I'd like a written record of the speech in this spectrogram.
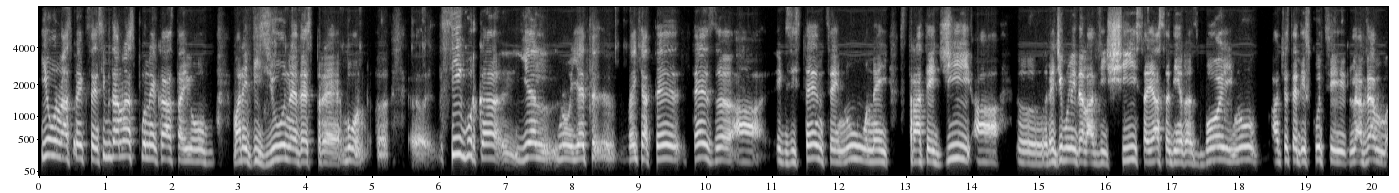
e un aspect sensibil, dar nu spune că asta e o mare viziune despre. Bun, sigur că el nu e vechea te, teză a existenței, nu unei strategii a regimului de la Vichy să iasă din război, nu aceste discuții le aveam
